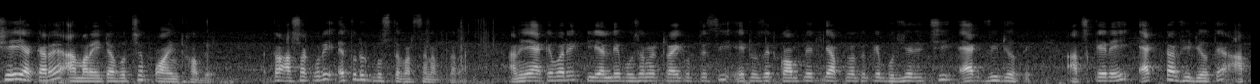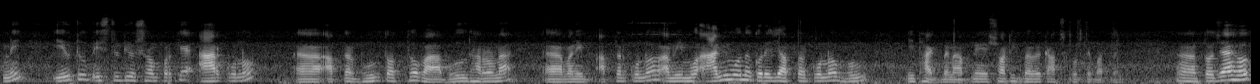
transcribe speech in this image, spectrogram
সেই আকারে আমার এটা হচ্ছে পয়েন্ট হবে। তো আশা করি এতটুকু বুঝতে পারছেন আপনারা। আমি একেবারে ক্লিয়ারলি বোঝানোর ট্রাই করতেছি। এ টু জেড কমপ্লিটলি আপনাদেরকে বুঝিয়ে দিচ্ছি এক ভিডিওতে। আজকের এই একটা ভিডিওতে আপনি ইউটিউব স্টুডিও সম্পর্কে আর কোনো আপনার ভুল তথ্য বা ভুল ধারণা মানে আপনার কোনো, আমি আমি মনে করি যে আপনার কোনো ভুল ই থাকবে না, আপনি সঠিকভাবে কাজ করতে পারবেন। তো যাই হোক,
